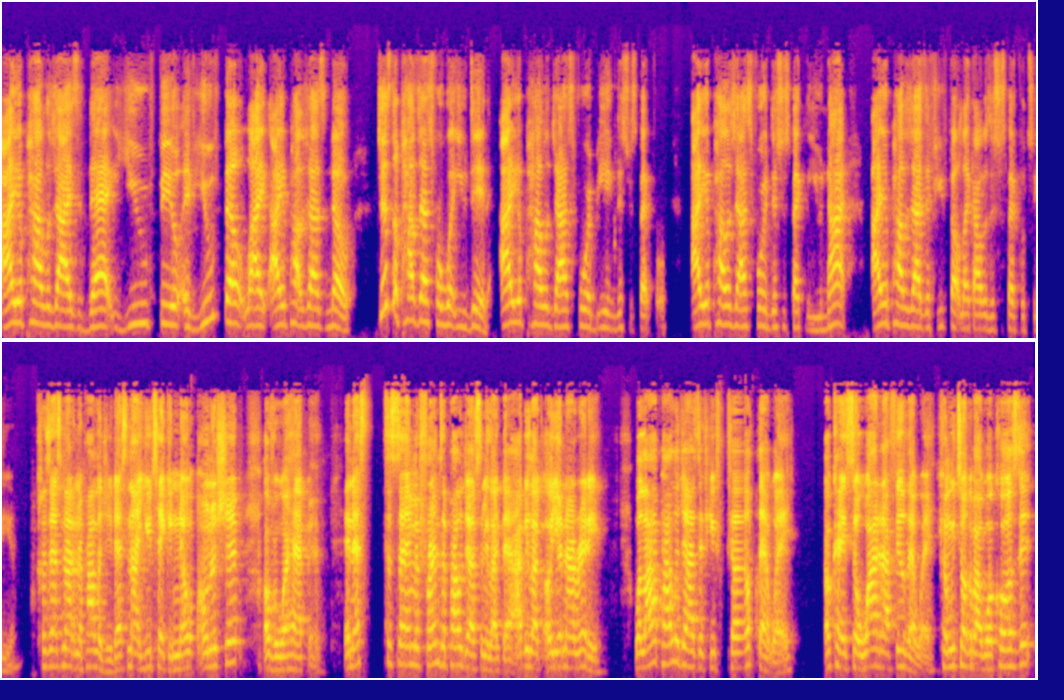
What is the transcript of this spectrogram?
I apologize that you feel if you felt like I apologize, no. Just apologize for what you did. I apologize for being disrespectful. I apologize for disrespecting you. Not I apologize if you felt like I was disrespectful to you. Because that's not an apology. That's not you taking no ownership over what happened. And that's the same if friends apologize to me like that. I'd be like, oh, you're not ready. Well, I apologize if you felt that way. Okay, so why did I feel that way? Can we talk about what caused it?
